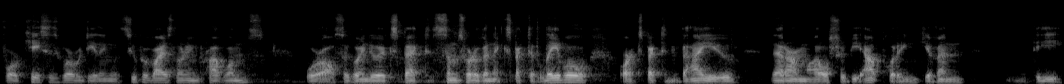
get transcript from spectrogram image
For cases where we're dealing with supervised learning problems, we're also going to expect some sort of an expected label or expected value that our model should be outputting given the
